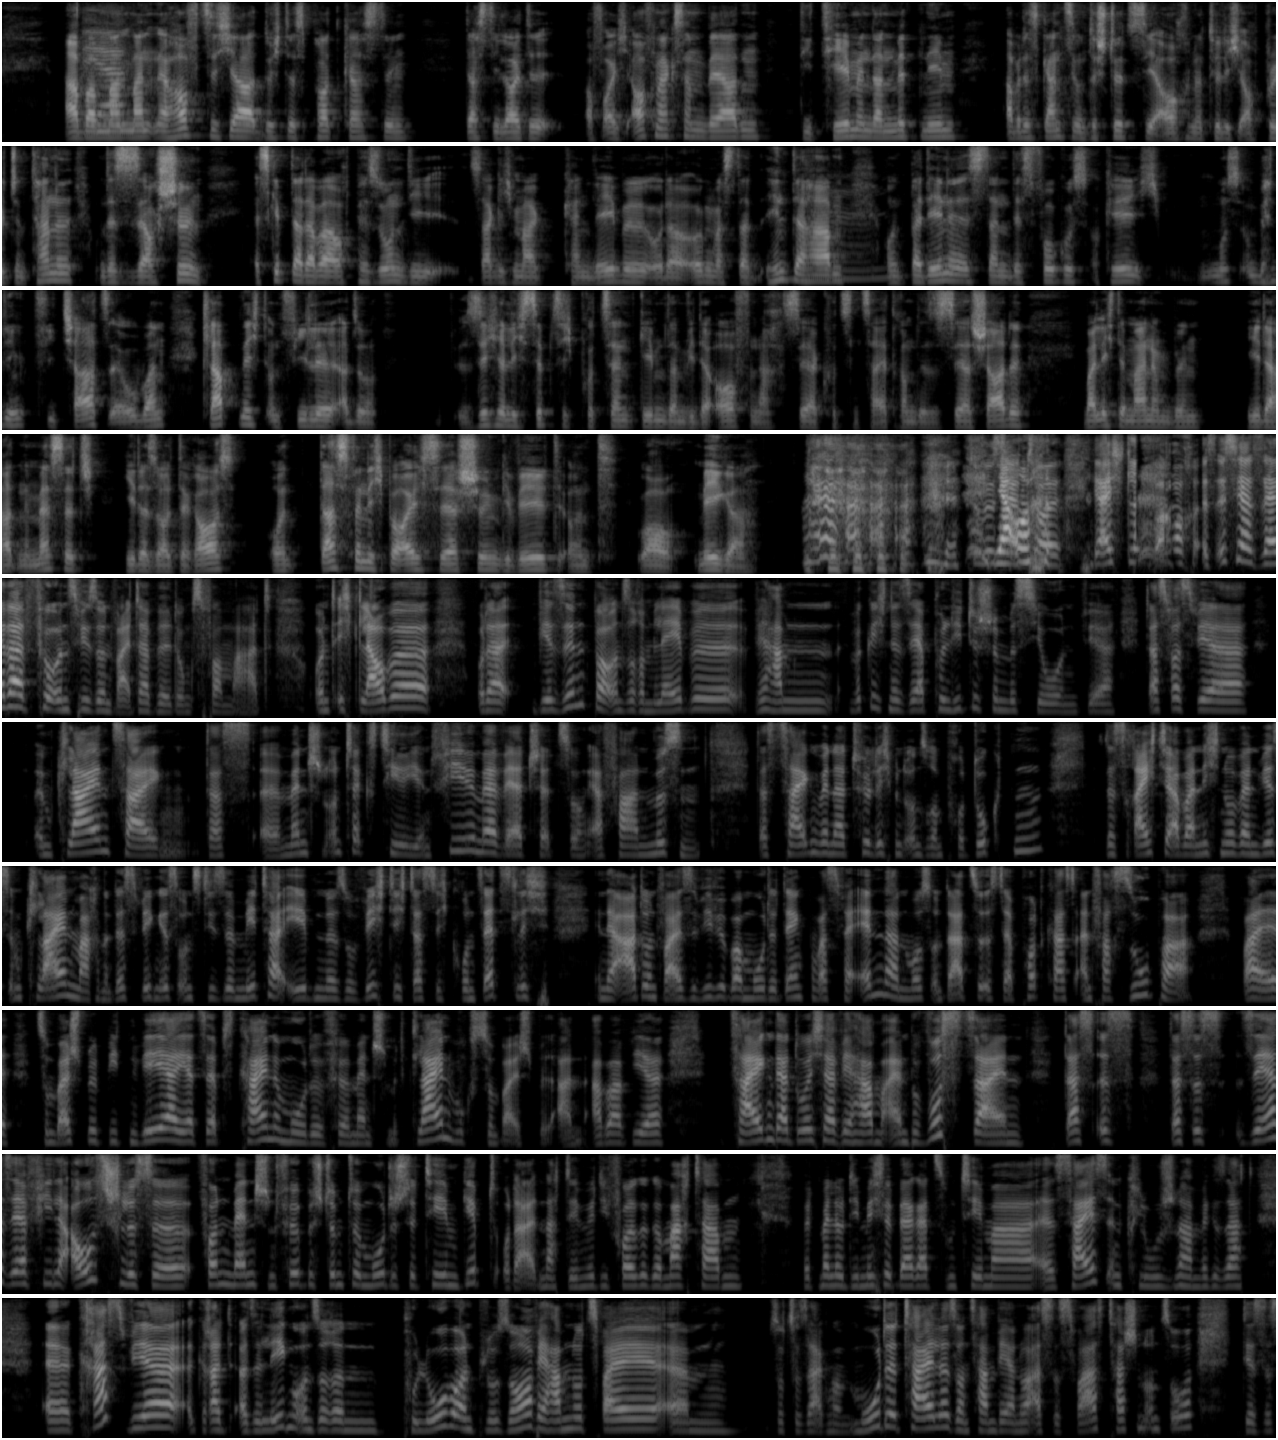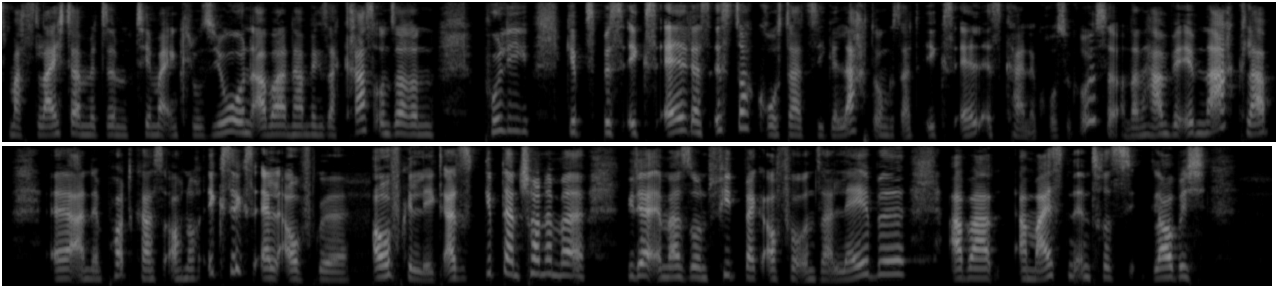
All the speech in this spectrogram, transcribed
Aber ja. Man, man erhofft sich ja durch das Podcasting, dass die Leute auf euch aufmerksam werden, die Themen dann mitnehmen. Aber das Ganze unterstützt ja auch natürlich auch Bridge and Tunnel. Und das ist auch schön, es gibt da aber auch Personen, die, sage ich mal, kein Label oder irgendwas dahinter haben. Mhm. Und bei denen ist dann das Fokus, okay, ich muss unbedingt die Charts erobern. Klappt nicht und viele, also sicherlich 70 Prozent geben dann wieder auf nach sehr kurzen Zeitraum. Das ist sehr schade, weil ich der Meinung bin, jeder hat eine Message, jeder sollte raus. Und das finde ich bei euch sehr schön gewählt und wow, mega. du bist ja, ja toll. Ja, ich glaube auch, es ist ja selber für uns wie so ein Weiterbildungsformat. Und ich glaube, oder wir sind bei unserem Label, wir haben wirklich eine sehr politische Mission. Wir, das, was wir im Kleinen zeigen, dass äh, Menschen und Textilien viel mehr Wertschätzung erfahren müssen. Das zeigen wir natürlich mit unseren Produkten. Das reicht ja aber nicht nur, wenn wir es im Kleinen machen. Und deswegen ist uns diese Metaebene so wichtig, dass sich grundsätzlich in der Art und Weise, wie wir über Mode denken, was verändern muss. Und dazu ist der Podcast einfach super, weil zum Beispiel bieten wir ja jetzt selbst keine Mode für Menschen mit Kleinwuchs zum Beispiel an, aber wir zeigen dadurch ja, wir haben ein Bewusstsein, dass es, dass es sehr, sehr viele Ausschlüsse von Menschen für bestimmte modische Themen gibt. Oder nachdem wir die Folge gemacht haben mit Melody Michelberger zum Thema äh, Size Inclusion, haben wir gesagt, äh, krass, wir gerade, also legen unseren Pullover und Blouson, wir haben nur zwei ähm, sozusagen Modeteile, sonst haben wir ja nur Accessoires, Taschen und so. Das macht es leichter mit dem Thema Inklusion, aber dann haben wir gesagt, krass, unseren Pulli gibt es bis XL, das ist doch groß. Da hat sie gelacht und gesagt, XL ist keine große Größe. Und dann haben wir eben Nachklapp äh, an dem Podcast auch noch XXL aufge aufgelegt. Also es gibt dann schon immer wieder immer so ein Feedback auch für unser Label, aber am meisten interessiert, glaube ich,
